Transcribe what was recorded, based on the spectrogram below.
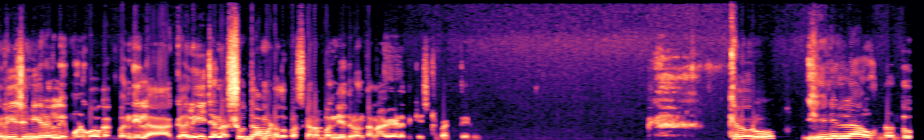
ಗಲೀಜು ನೀರಲ್ಲಿ ಮುಳುಗೋಗಕ್ ಬಂದಿಲ್ಲ. ಗಲೀಜನ ಶುದ್ಧ ಮಾಡೋದಕ್ಕೋಸ್ಕರ ಬಂದಿದ್ರು ಅಂತ ನಾವ್ ಹೇಳೋದಕ್ಕೆ ಇಷ್ಟಪಡ್ತೀವಿ ಕೆಲವರು ಏನೆಲ್ಲ ಒಂದೊಂದು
